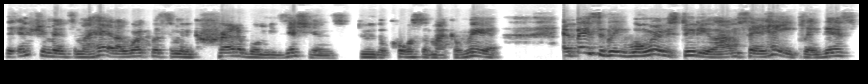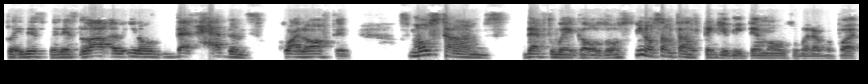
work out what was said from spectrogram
the instruments in my head. I worked with some incredible musicians through the course of my career. And basically, when we're in the studio, I'm saying, hey, play this, play this, play this. A lot of, you know, that happens quite often. So most times, that's the way it goes. You know, sometimes they give me demos or whatever, but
